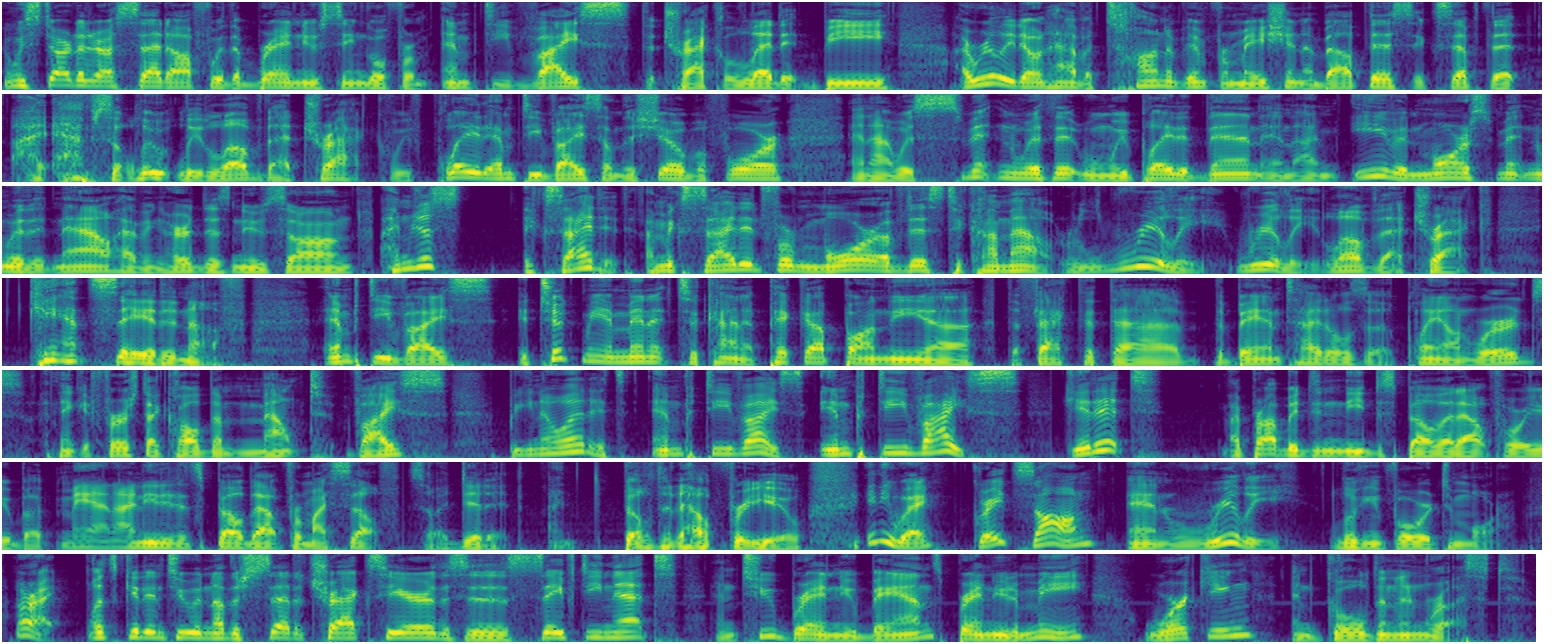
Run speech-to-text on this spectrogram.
And we started our set off with a brand new single from Empty Vice, the track Let It Be. I really don't have a ton of information about this except that I absolutely love that track. We've played Empty Vice on the show before, and I was smitten with it when we played it then, and I'm even more smitten with it now having heard this new song. I'm just excited. I'm excited for more of this to come out. Really, really love that track. Can't say it enough. Empty Vice. It took me a minute to kind of pick up on the uh, the fact that the the band title is a play on words. I think at first I called them Mount Vice, but you know what? It's Empty Vice. Empty Vice. Get it? I probably didn't need to spell that out for you, but man, I needed it spelled out for myself. So I did it. I spelled it out for you. Anyway, great song and really looking forward to more. All right, let's get into another set of tracks here. This is Safety Net and two brand new bands, brand new to me, Working and Golden and Rust.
